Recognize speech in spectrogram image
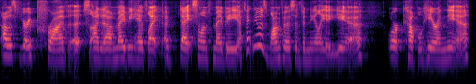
I was very private. I'd uh, maybe have like a date someone for maybe I think there was one person for nearly a year or a couple here and there.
